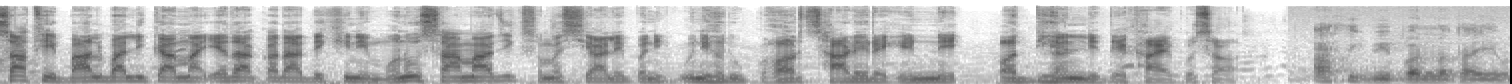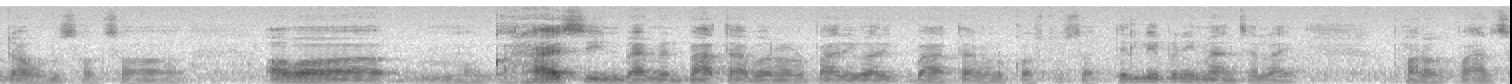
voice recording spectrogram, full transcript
साथै बालबालिकामा यदाकदा देखिने मनोसामाजिक समस्याले पनि उनीहरू घर छाडेर हिँड्ने अध्ययनले देखाएको छ। आर्थिक विपन्नता एउटा हुनसक्छ। अब घरायसी इन्भाइरोमेन्ट वातावरण पारिवारिक वातावरण कस्तो छ त्यसले पनि मान्छेलाई फरक पार्छ।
